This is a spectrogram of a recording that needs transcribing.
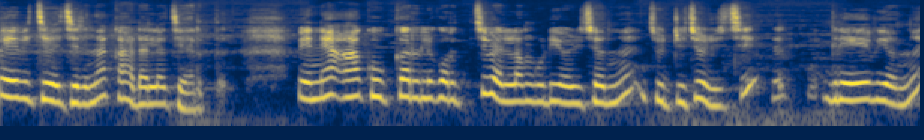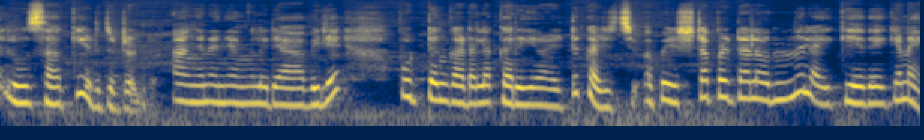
വേവിച്ച് വെച്ചിരുന്ന കടല ചേർത്ത്. പിന്നെ ആ കുക്കറിൽ കുറച്ച് വെള്ളം കൂടി ഒഴിച്ചൊന്ന് ചുറ്റിച്ചൊഴിച്ച് ഗ്രേവി ഒന്ന് ലൂസാക്കി എടുത്തിട്ടുണ്ട്. അങ്ങനെ ഞങ്ങൾ രാവിലെ പുട്ടും കടലക്കറിയുമായിട്ട് കഴിച്ചു. അപ്പോൾ ഇഷ്ടപ്പെട്ടാൽ ഒന്ന് ലൈക്ക് ചെയ്തേക്കണേ.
